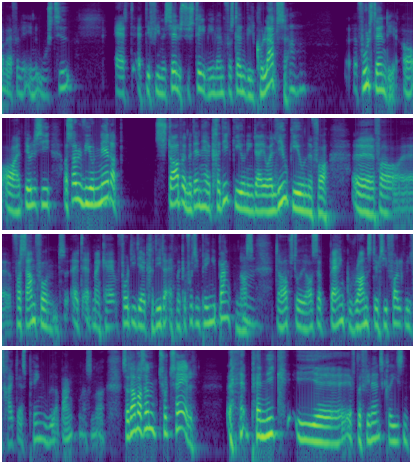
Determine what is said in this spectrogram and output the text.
i hvert fald en uges tid, at, at det finansielle system i en eller anden forstand ville kollapse mm-hmm. fuldstændig. Og, og det vil sige, og så vil vi jo netop stoppe med den her kreditgivning, der jo er livgivende for, øh, for, øh, for samfundet, at, at man kan få de der kreditter, at man kan få sine penge i banken også. Mm. Der opstod jo også bank runs, det vil sige, at folk ville trække deres penge ud af banken og sådan noget. Så der var sådan en total panik i, øh, efter finanskrisen,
